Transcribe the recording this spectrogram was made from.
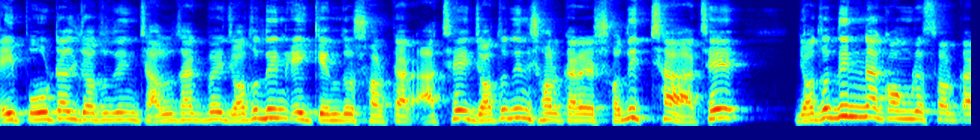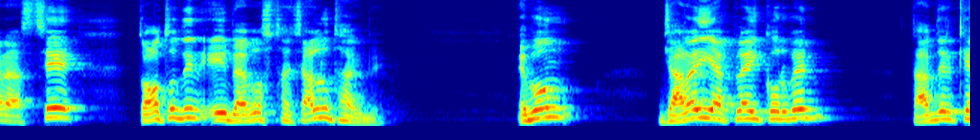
এই পোর্টাল যতদিন চালু থাকবে, যতদিন এই কেন্দ্র সরকার আছে, যতদিন সরকারের সদিচ্ছা আছে, যতদিন না কংগ্রেস সরকার আসছে, ততদিন এই ব্যবস্থা চালু থাকবে। এবং যারাই অ্যাপ্লাই করবেন তাদেরকে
